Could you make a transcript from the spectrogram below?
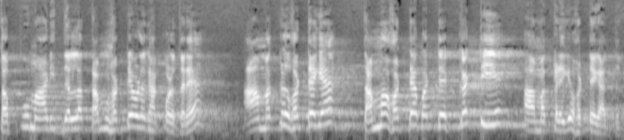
ತಪ್ಪು ಮಾಡಿದ್ದೆಲ್ಲ ತಮ್ಮ ಹೊಟ್ಟೆ ಒಳಗೆ ಹಾಕ್ಕೊಳ್ತಾರೆ. ಆ ಮಕ್ಕಳು ಹೊಟ್ಟೆಗೆ, ತಮ್ಮ ಹೊಟ್ಟೆ ಬಟ್ಟೆ ಕಟ್ಟಿ ಆ ಮಕ್ಕಳಿಗೆ ಹೊಟ್ಟೆಗೆ ಹಾಕ್ತಾರೆ.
